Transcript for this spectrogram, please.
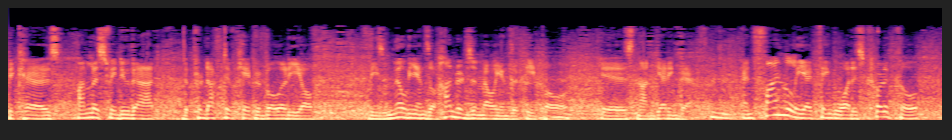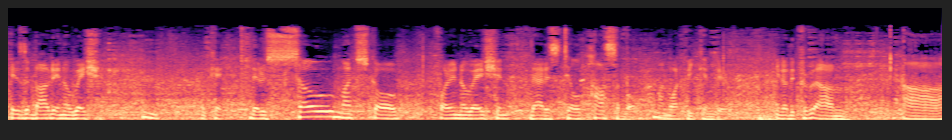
because unless we do that, the productive capability of these millions or hundreds of millions of people is not getting there. And finally, I think what is critical is about innovation. Okay, there is so much scope for innovation that is still possible on what we can do. You know, the um, uh,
